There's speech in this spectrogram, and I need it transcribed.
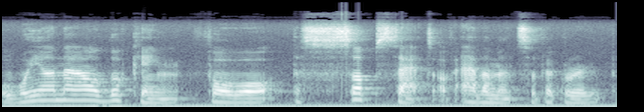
we are now looking for the subset of elements of the group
